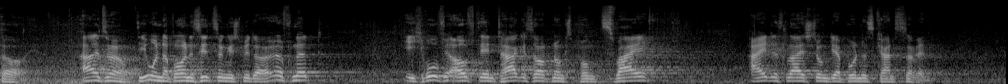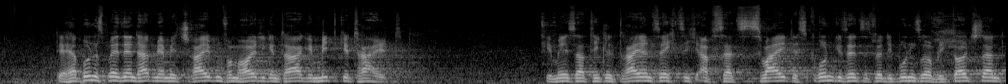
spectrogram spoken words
So, also die unterbrochene Sitzung ist wieder eröffnet. Ich rufe auf den Tagesordnungspunkt 2, Eidesleistung der Bundeskanzlerin. Der Herr Bundespräsident hat mir mit Schreiben vom heutigen Tage mitgeteilt, gemäß Artikel 63 Absatz 2 des Grundgesetzes für die Bundesrepublik Deutschland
